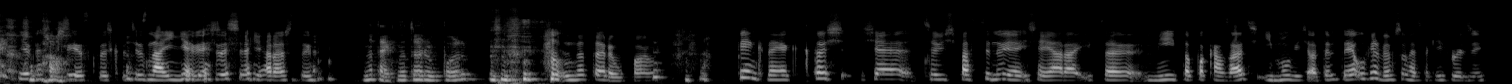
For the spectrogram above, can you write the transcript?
Nie wiem, Wow. czy jest ktoś, kto cię zna i nie wie, że się jarasz tym. No tak, no to RuPaul. No to RuPaul. Piękne, jak ktoś się czymś fascynuje i się jara i chce mi to pokazać i mówić o tym, to ja uwielbiam słuchać takich ludzi.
